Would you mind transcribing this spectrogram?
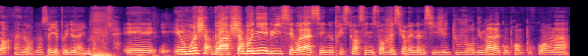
Non, ah non, non, ça, il n'y a pas eu de hype. et, et- et au moins, Char- bon, alors, Charbonnier, lui, c'est voilà, c'est une autre histoire, c'est une histoire de blessure, mais même si j'ai toujours du mal à comprendre pourquoi on l'a.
